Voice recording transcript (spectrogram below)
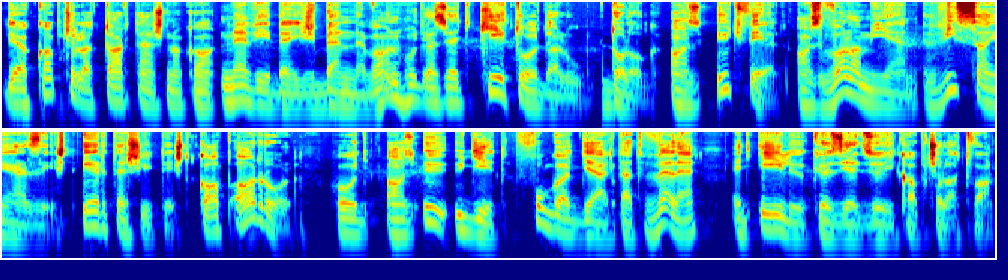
De a kapcsolattartásnak a nevébe is benne van, hogy az egy kétoldalú dolog. Az ügyfél az valamilyen visszajelzést, értesítést kap arról, hogy az ő ügyét fogadják, tehát vele egy élő közjegyzői kapcsolat van.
